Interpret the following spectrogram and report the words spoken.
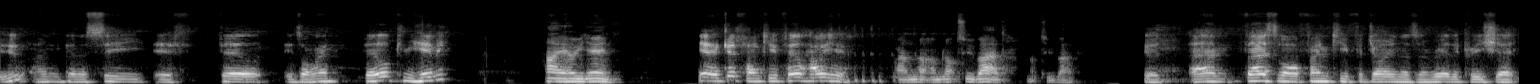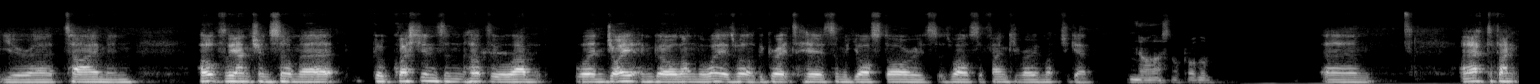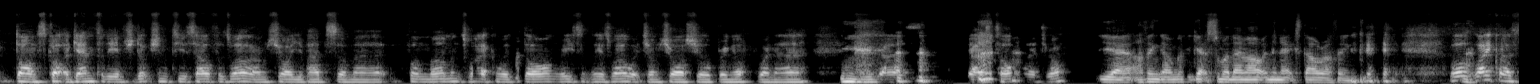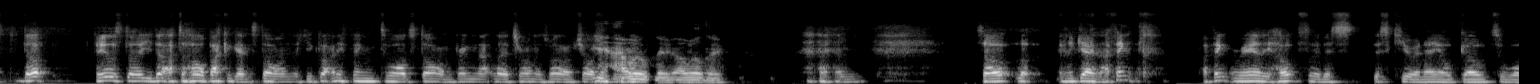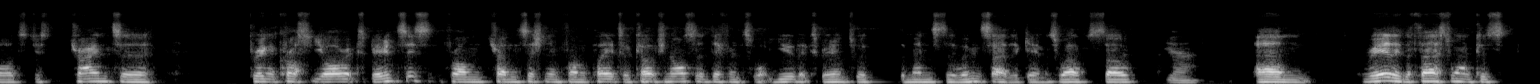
you. I'm going to see if Phil is online. Phil, can you hear me? Hi, how are you doing? Yeah, good, thank you. Phil, how are you? I'm not. I'm not too bad. Not too bad. Good. Um, first of all, thank you for joining us. I really appreciate your uh, time and hopefully answering some uh, good questions. And hopefully, we'll have we'll enjoy it and go along the way as well. It'd be great to hear some of your stories as well. So, thank you very much again. No, that's no problem. Um, I have to thank Dawn Scott again for the introduction to yourself as well. I'm sure you've had some uh, fun moments working with Dawn recently as well, which I'm sure she'll bring up when uh, you guys, guys talk later on. Yeah, I think I'm going to get some of them out in the next hour. I think. well, likewise, don't feel as though you don't have to hold back against Dawn. If you've got anything towards Dawn, bring that later on as well. I'm sure. Yeah, I will do. I will do. um, so look, and again, I think, I think really, hopefully, this this Q and A will go towards just trying to bring across your experiences from transitioning from a player to a coach, and also the difference what you've experienced with the men's to the women's side of the game as well. So yeah, um, really the first one because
